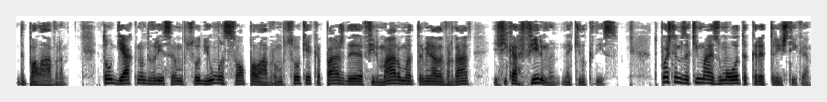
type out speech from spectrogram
de palavra. Então o diácono deveria ser uma pessoa de uma só palavra, uma pessoa que é capaz de afirmar uma determinada verdade e ficar firme naquilo que disse. Depois temos aqui mais uma outra característica.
